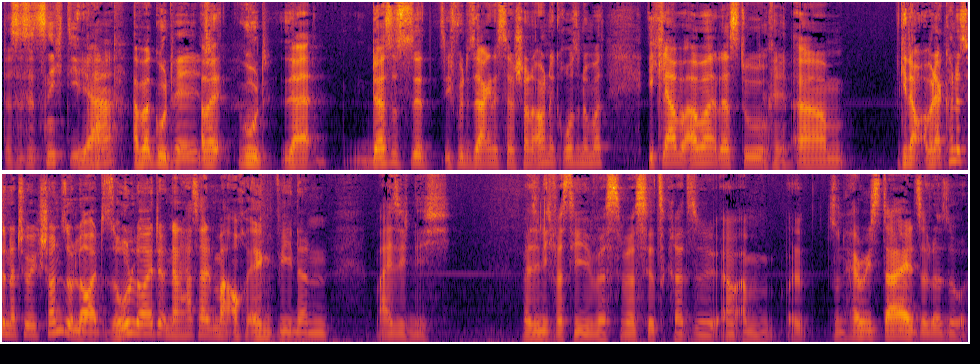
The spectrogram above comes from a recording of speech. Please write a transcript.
Das ist jetzt nicht die Ja, Pop. aber gut. Welt. Aber gut, ja, das ist jetzt, ich würde sagen, das ist ja schon auch eine große Nummer. Ich glaube aber, dass du, Okay. ähm, genau, aber da könntest du natürlich schon so Leute, so Leute und dann hast halt mal auch irgendwie einen, weiß ich nicht, weiß ich nicht, was die, was, was jetzt gerade so am, am, so ein Harry Styles oder so.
